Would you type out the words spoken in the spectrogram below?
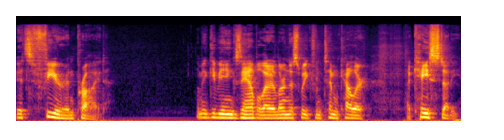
it's fear and pride. Let me give you an example that I learned this week from Tim Keller, a case study.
